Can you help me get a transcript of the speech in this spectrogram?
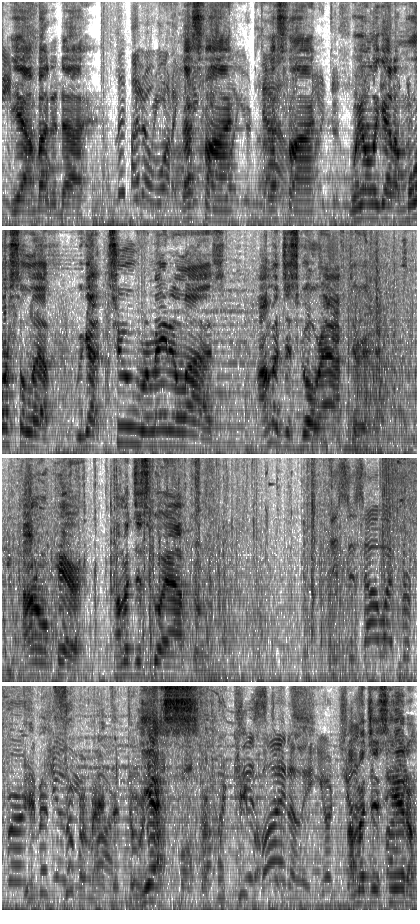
Yeah, I'm about to die. That's fine. That's fine. We only got a morsel left. We got two remaining lives. I'ma just go after it. I don't care. I'ma just go after him. This is how I prefer Even to kill Superman's you, endurance Yes. must falter if we keep Finally, you're I'ma just hit him.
